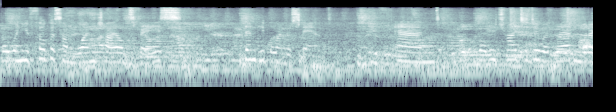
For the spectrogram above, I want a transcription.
But when you focus on one child's face, then people understand. And what we try to do at Red and what I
